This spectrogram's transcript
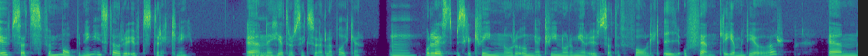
utsätts för mobbning i större utsträckning än heterosexuella pojkar. Mm. Och lesbiska kvinnor och unga kvinnor är mer utsatta för våld i offentliga miljöer än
